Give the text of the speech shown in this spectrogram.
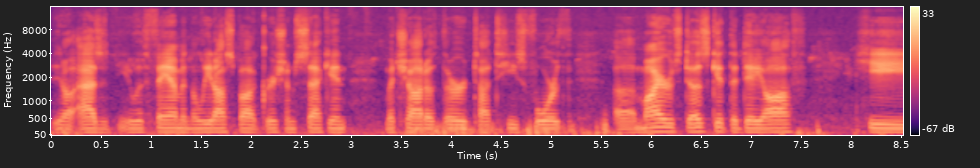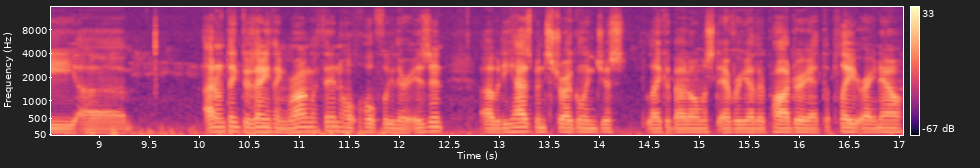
you know, as you know, with Pham in the leadoff spot, Grisham second, Machado third, Tatis fourth. Uh, Myers does get the day off. He, uh, I don't think there's anything wrong with him. Ho hopefully there isn't. Uh, but he has been struggling just like about almost every other Padre at the plate right now.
